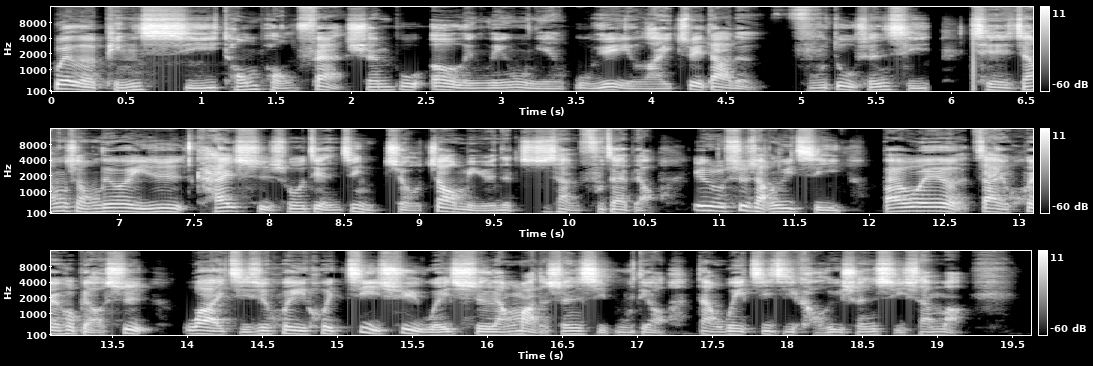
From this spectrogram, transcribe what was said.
为了平息通膨，Fed 宣布二零零五年五月以来最大的幅度升息，且将从六月一日开始缩减近九兆美元的资产负债表。一如市场预期，鲍威尔在会后表示，未来几次会议会继续维持两码的升息步调，但未积极考虑升息三码。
